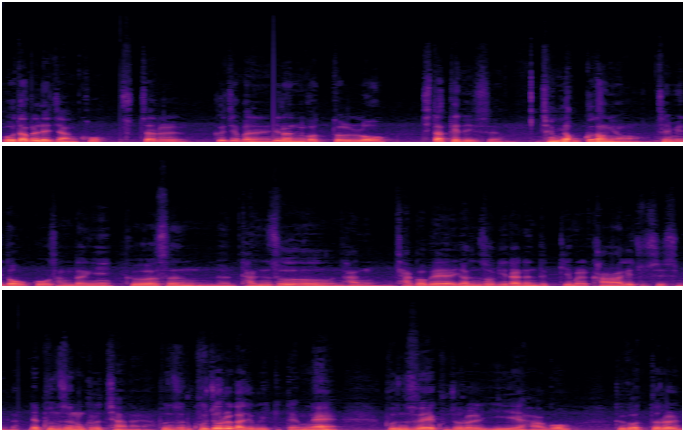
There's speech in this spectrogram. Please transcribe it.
오답을 내지 않고 숫자를 끄집어내는 이런 것들로 치닫게 돼 있어요. 재미없거든요. 재미도 없고 상당히 그것은 단순한 작업의 연속이라는 느낌을 강하게 줄 수 있습니다. 근데 분수는 그렇지 않아요. 분수는 구조를 가지고 있기 때문에 분수의 구조를 이해하고 그것들을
